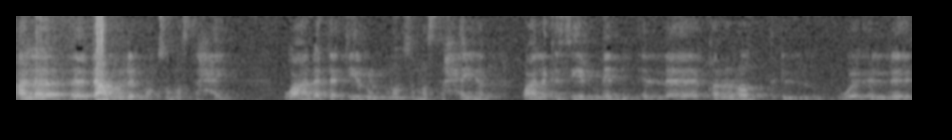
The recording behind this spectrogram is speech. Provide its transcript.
على دعمه للمنظومة الصحية وعلى تقديره للمنظومة الصحية وعلى كثير من القرارات اللي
